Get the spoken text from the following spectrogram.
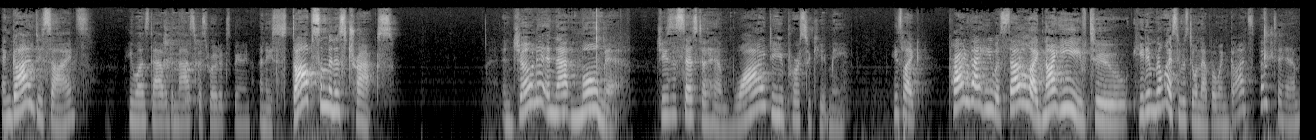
And God decides he wants to have a Damascus Road experience, and he stops him in his tracks. And Jonah, in that moment, Jesus says to him, Why do you persecute me? He's like, prior to that, he was so like naive to, he didn't realize he was doing that. But when God spoke to him,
